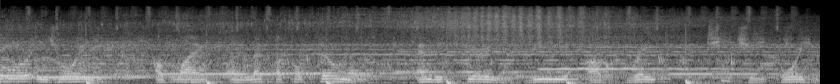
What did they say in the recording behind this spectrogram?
your enjoyment of life and let the fulfillment and experience be of great teaching for you.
